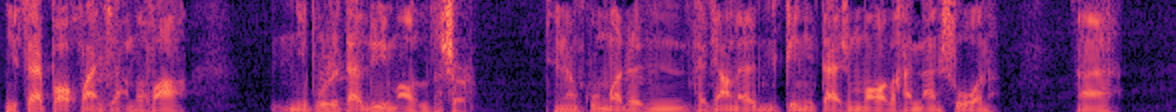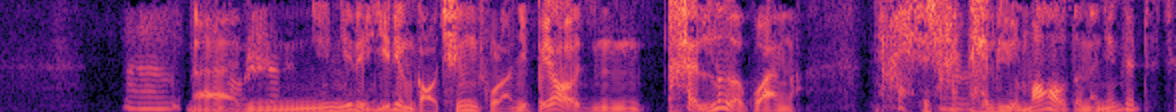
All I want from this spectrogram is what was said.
你再抱幻想的话，你不是戴绿帽子的事儿，经常估摸着他将来给你戴什么帽子还难说呢，哎，嗯，哎，你你得一定搞清楚了，你不要嗯太乐观了，你还这还戴绿帽子呢？你这这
